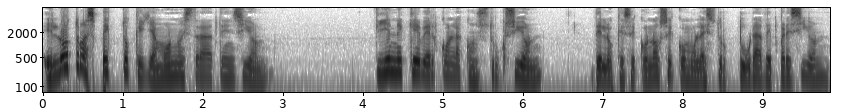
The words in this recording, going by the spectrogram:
El otro aspecto que llamó nuestra atención tiene que ver con la construcción de lo que se conoce como la estructura de presión.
